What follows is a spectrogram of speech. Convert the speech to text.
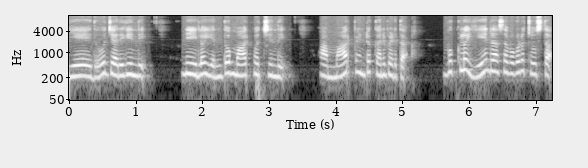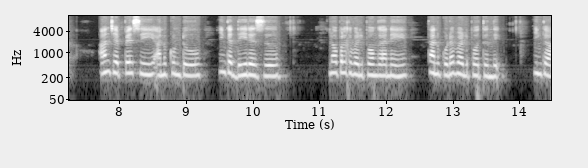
ఏదో జరిగింది. నీలో ఎంతో మార్పు వచ్చింది ఆ మార్పు ఏంటో కనిపెడతా. బుక్లో ఏం రాసావో కూడా చూస్తా అని చెప్పేసి అనుకుంటూ ఇంకా ధీరజ్ లోపలికి వెళ్ళిపోగానే తను కూడా వెళ్ళిపోతుంది. ఇంకా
